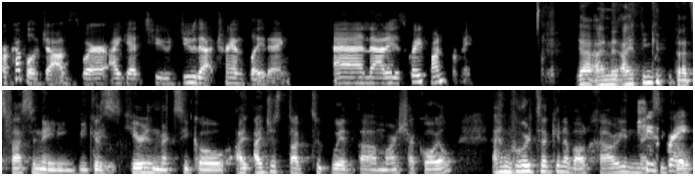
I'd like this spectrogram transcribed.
a couple of jobs where I get to do that translating. And that is great fun for me. Yeah, and I think that's fascinating because here in Mexico, I, I just talked to, with uh, Marcia Coyle, and we were talking about how in Mexico. She's great.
